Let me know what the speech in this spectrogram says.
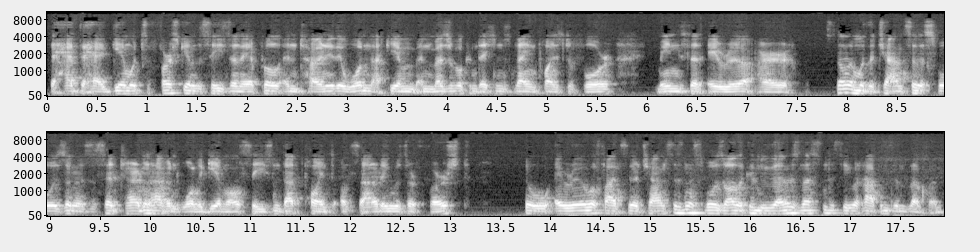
the head-to-head game, which was the first game of the season in April in Towney, they won that game in miserable conditions, nine points to four, means that Ardara are still in with a chance, I suppose. And as I said, Termon haven't won a game all season. That point on Saturday was their first. So Ardara will fancy their chances, and I suppose all they can do then is listen to see what happens in Glenfin.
